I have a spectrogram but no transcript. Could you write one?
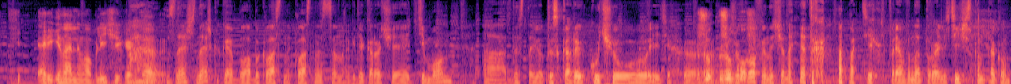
оригинальном обличии, как-то... А, знаешь, знаешь, какая была бы классная, классная сцена, где, короче, Тимон а, достает из коры кучу этих э, Жу- жуков. и начинает хавать их прям в натуралистическом таком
